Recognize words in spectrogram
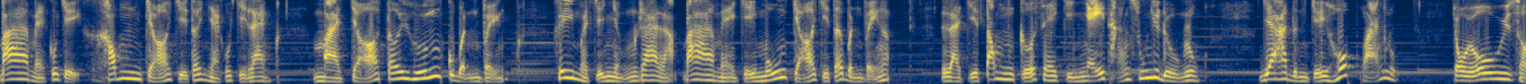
ba mẹ của chị không chở chị tới nhà của chị Lan Mà chở tới hướng của bệnh viện. Khi mà chị nhận ra là ba mẹ chị muốn chở chị tới bệnh viện á Là chị tông cửa xe chị nhảy thẳng xuống dưới đường luôn. Gia đình chị hốt hoảng luôn. Trời ơi sợ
